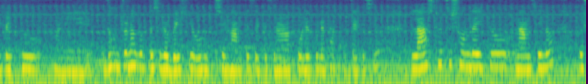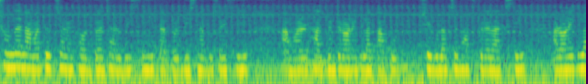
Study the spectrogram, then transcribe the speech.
এটা একটু মানে যন্ত্রণা করতেছিল, বেশি ও হচ্ছে নামতে চাইতেছিল না, কোলে কোলে থাকতে চাইতেছিল। লাস্ট হচ্ছে সন্ধ্যায় একটু নামছিল। তো সন্ধ্যায় নামাতে হচ্ছে আমি ঘর দোয়া ঝাড়ু দিছি, তারপর বিছনা গুছাইছি। আমার হাজব্যান্ডের অনেকগুলো কাপড়, সেগুলো হচ্ছে ভাঁজ করে রাখছি। আর অনেকগুলো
